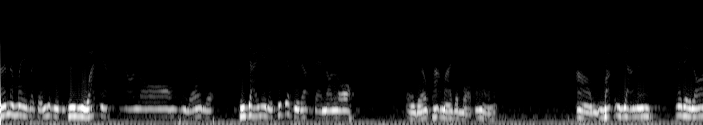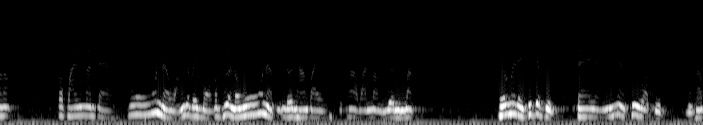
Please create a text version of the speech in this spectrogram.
นั้นน่ะไม่ประสงค์จะปิดคืออยู่วัดเนี่ยนอนรอเดี๋ยวเดี๋ยว คือใจไม่ได้คิดจะปิดแต่นอนรอเดี๋ยวพระมาจะบอกกันหน่อยอ้าวบักอีกอย่างหนึ่งไม่ได้รอแล้วก็ไปเหมือนกันแต่นู้นเนี่ยหวังจะไปบอกกับเพื่อนเรานู้นเนี่ยเดินทางไปสิบห้าวันบ้างเดือนหนึ่งบ้างเธอไม่ได้คิดจะปิด แต่อย่างนี้ชื่อว่าปิดนะครับ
